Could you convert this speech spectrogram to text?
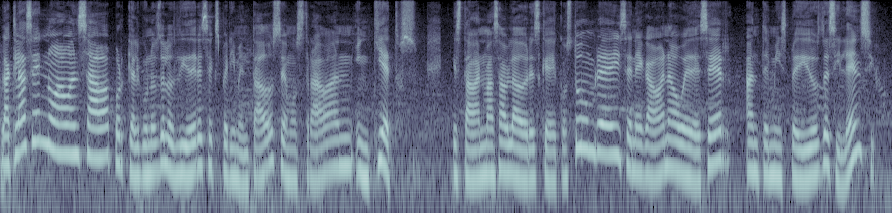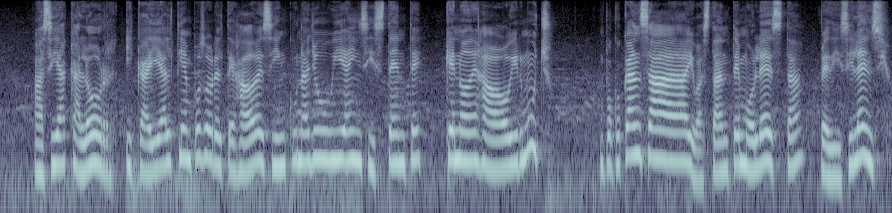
La clase no avanzaba porque algunos de los líderes experimentados se mostraban inquietos. Estaban más habladores que de costumbre y se negaban a obedecer ante mis pedidos de silencio. Hacía calor y caía al tiempo sobre el tejado de zinc una lluvia insistente que no dejaba oír mucho. Un poco cansada y bastante molesta, pedí silencio.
